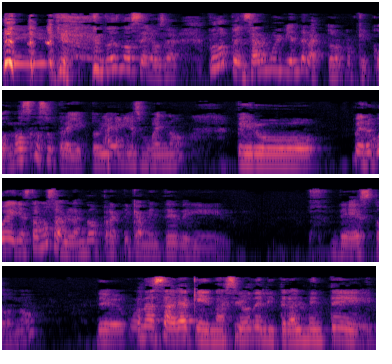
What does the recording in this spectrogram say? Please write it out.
eh, entonces no sé, o sea, puedo pensar muy bien del actor porque conozco su trayectoria y es bueno, pero, pero güey, estamos hablando prácticamente de, de esto, ¿no? De una saga que nació de literalmente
